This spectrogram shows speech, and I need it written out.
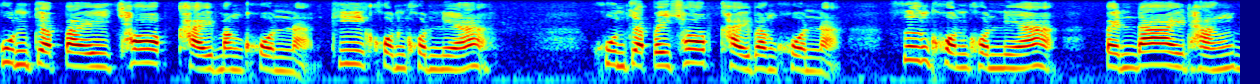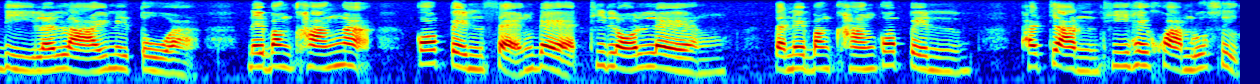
คุณจะไปชอบใครบางคนน่ะ ที่คนคนนี้คุณจะไปชอบใครบางคนน่ะ ซึ่งคนคนนี้เป็นได้ทั้งดีและร้ายในตัว ในบางครั้งอะ ก็เป็นแสงแดดที่ร้อนแรง แต่ในบางครั้งก็เป็นพระจันทร์ที่ให้ความรู้สึก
